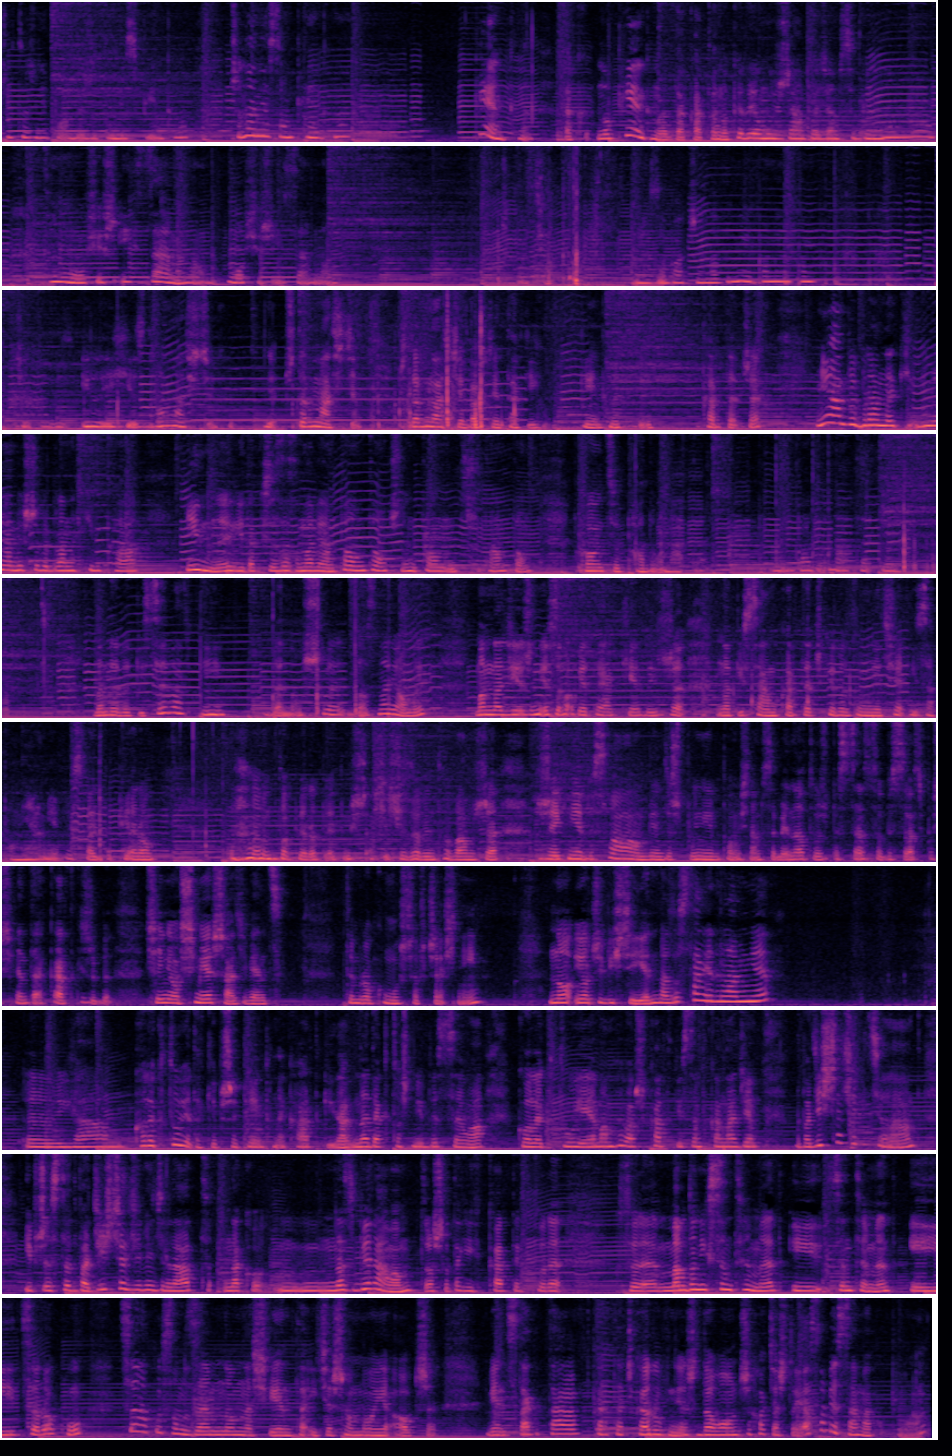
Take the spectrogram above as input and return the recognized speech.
Czy ktoś nie powie, że to nie jest piękne? Czy one nie są piękne? Piękne. Tak, no piękna ta, no kiedy ją ujrzałam, powiedziałam sobie, no, no, ty musisz iść ze mną, musisz iść ze mną. Czekajcie, ja zobaczę, nawet nie pamiętam, ile ich jest, 12 chyba, nie, 14, 14 właśnie takich pięknych tych karteczek. Miałam wybrane, miałam jeszcze wybranych kilka innych i tak się zastanawiałam tą, tą, czy tą, czy tamtą. W końcu padło na tę. Padło na tę i będę wypisywać i będą szły do znajomych. Mam nadzieję, że nie zrobię tak jak kiedyś, że napisałam karteczki, rozumiecie, i zapomniałam je wysłać dopiero dopiero po jakimś czasie się zorientowałam, że, że ich nie wysłałam, więc już później pomyślałam sobie, no to już bez sensu wysyłać po świętach kartki, żeby się nie ośmieszać, więc w tym roku muszę wcześniej. No i oczywiście jedna zostanie dla mnie. Y, Ja kolektuję takie przepiękne kartki. Nawet jak ktoś mi wysyła, kolektuję. Mam chyba kartki, jestem w Kanadzie 29 lat i przez te 29 lat nazbierałam troszkę takich kartek, które, które mam do nich sentyment i sentyment i co roku, co roku są ze mną na święta i cieszą moje oczy. Więc tak ta karteczka również dołączy, chociaż to ja sobie sama kupiłam,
